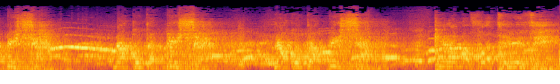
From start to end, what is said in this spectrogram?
kutapisha na kutapisha na kutapisha kila mafuatilizi.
